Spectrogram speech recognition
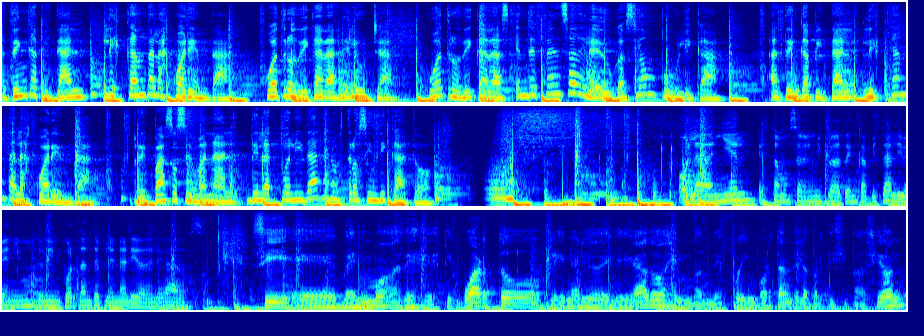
Aten Capital les canta las 40. Cuatro décadas de lucha, cuatro décadas en defensa de la educación pública. Aten Capital les canta las 40. Repaso semanal de la actualidad de nuestro sindicato. Hola Daniel, estamos en el micro de Aten Capital y venimos de un importante plenario de delegados. Sí, eh, venimos desde este cuarto plenario de delegados en donde fue importante la participación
